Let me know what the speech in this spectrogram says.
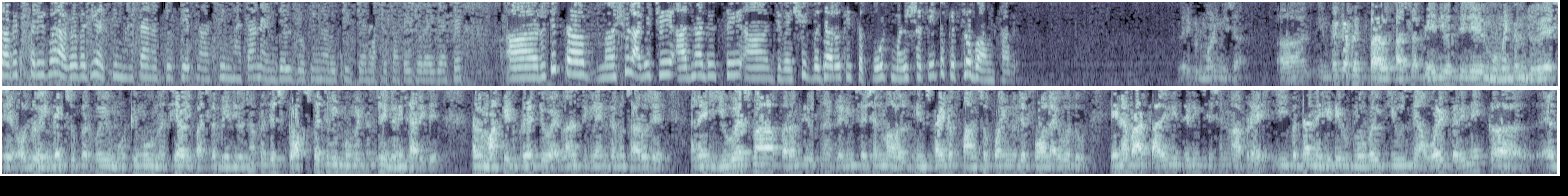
સ્વાગત ફરી એકવાર. આગળ વધીએ અસીમ મહેતા અને એસોસિએટના અસીમ મહેતા અને એન્જલ બ્રોકિંગના રુચિત જૈન આપણી સાથે જોડાઈ ગયા છે. રુચિત શું લાગે છે આજના દિવસે જે વૈશ્વિક બજારોથી સપોર્ટ મળી શકે તો કેટલો બાઉન્સ આવે? Very good morning Nisha. In fact આપણે પાછલા બે દિવસથી જે મોમેન્ટમ જોઈ રહ્યા છે ઓલ્ધો ઇન્ડેક્સ ઉપર કોઈ મોટી મૂવ નથી આવી પાછલા બે દિવસમાં, પણ જે સ્ટોક સ્પેસિફિક મોમેન્ટમ છે ઘણી સારી છે. તમે માર્કેટ બ્રેક જો એડવાન્સ ડિક્લાઇન ઘણું સારું છે. અને યુએસમાં પરમ દિવસના ટ્રેડિંગ સેશનમાં ઇન્સ્પાઇટ ઓફ પાંચસો પોઈન્ટનું જે ફોલ આવ્યું હતું, એના બાદ કાલેની ટ્રેડિંગ સેશનમાં આપણે એ બધા નેગેટિવ ગ્લોબલ ક્યુઝને અવોઇડ કરીને એક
